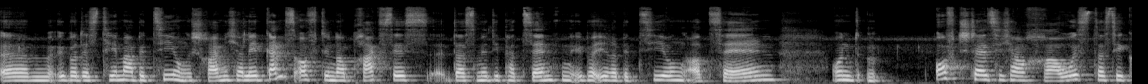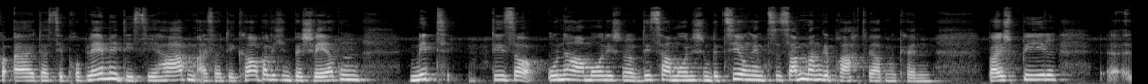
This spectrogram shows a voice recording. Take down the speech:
ähm, über das Thema Beziehungen schreiben. Ich erlebe ganz oft in der Praxis, dass mir die Patienten über ihre Beziehung erzählen und Oft stellt sich auch raus, dass die, äh, dass die Probleme, die sie haben, also die körperlichen Beschwerden, mit dieser unharmonischen oder disharmonischen Beziehung in Zusammenhang gebracht werden können. Beispiel, äh,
